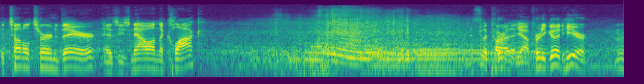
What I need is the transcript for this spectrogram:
the tunnel turn there as he's now on the clock. This is the car that Yeah, pretty good here. Hmm,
